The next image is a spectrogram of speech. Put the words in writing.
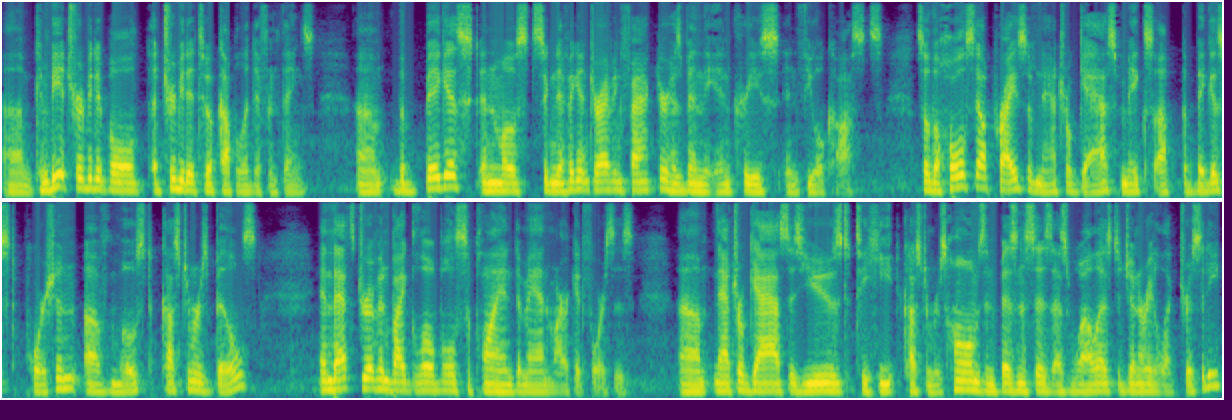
um, can be attributable attributed to a couple of different things. Um, the biggest and most significant driving factor has been the increase in fuel costs. So the wholesale price of natural gas makes up the biggest portion of most customers' bills, and that's driven by global supply and demand market forces. Um, natural gas is used to heat customers' homes and businesses as well as to generate electricity.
